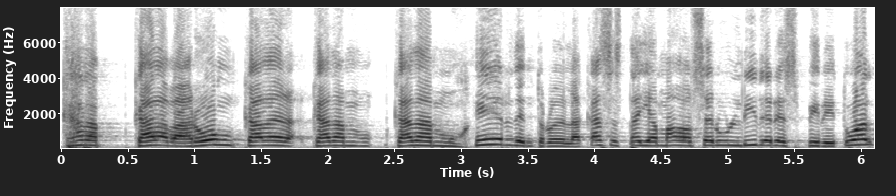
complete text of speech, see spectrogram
Cada, cada varón, cada, cada, cada, mujer dentro de la casa está llamado a ser un líder espiritual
